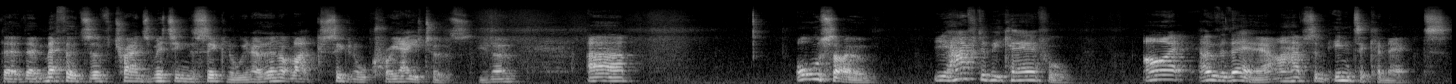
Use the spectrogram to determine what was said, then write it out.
they're, they're methods of transmitting the signal. You know, they're not like signal creators. You know. Uh, also, you have to be careful. I over there I have some interconnects.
